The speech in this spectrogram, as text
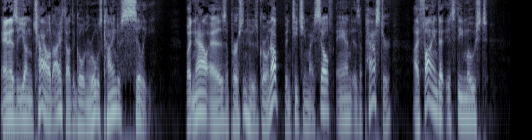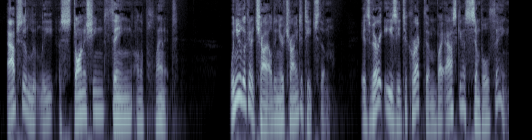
And as a young child, I thought the Golden Rule was kind of silly. But now, as a person who's grown up and teaching myself and as a pastor, I find that it's the most absolutely astonishing thing on the planet. When you look at a child and you're trying to teach them, it's very easy to correct them by asking a simple thing.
